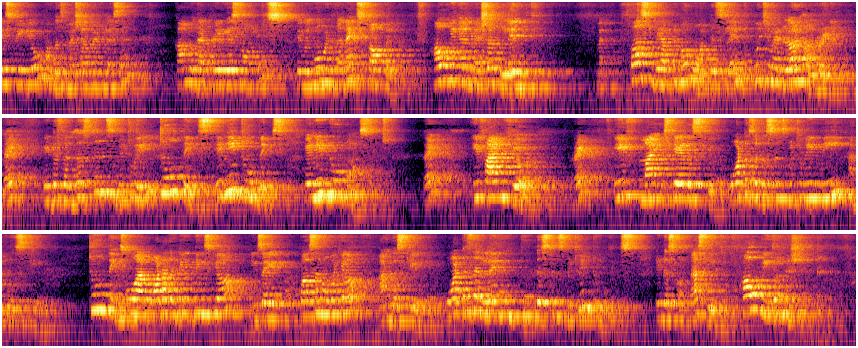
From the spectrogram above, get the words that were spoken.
previous video on this measurement lesson. Come with that previous knowledge. We will move into the next topic. How we can measure length. First, we have to know what is length, which you had learned already, right? It is the distance between two things, any two things, any two concepts, right? If I am here, right? If my scale is here, what is the distance between me? Two things. Who are? What are the two things here? It's a person over here and the scale. What is the length, distance between two things? It is called as length. How we will measure it?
